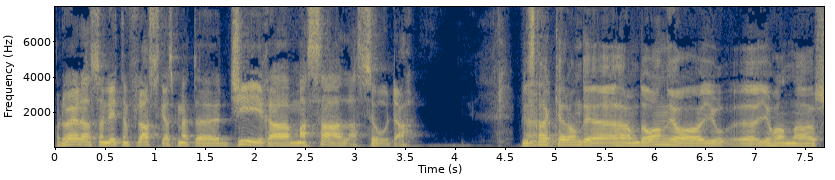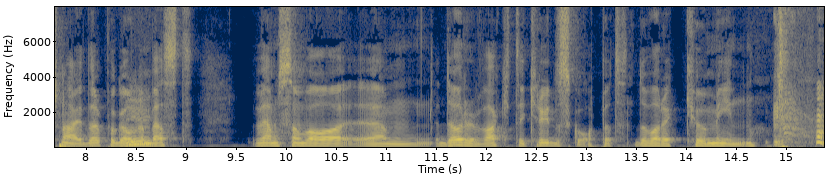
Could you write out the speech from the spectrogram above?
Och då är det alltså en liten flaska som heter Gira Masala Soda. Vi snackade om det häromdagen, jag och eh, Johanna Schneider på Golden Mm. Best. Vem som var um, dörrvakt i kryddskåpet. Då var det kummin.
